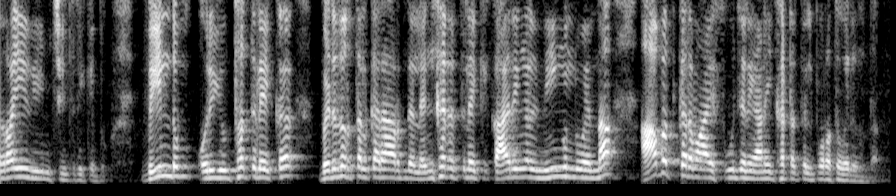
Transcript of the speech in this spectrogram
നിറയുകയും ചെയ്തിരിക്കുന്നു. വീണ്ടും ഒരു യുദ്ധത്തിലേക്ക് വെടിനിർത്തൽ കരാറിന്റെ ലംഘനത്തിലേക്ക് കാര്യങ്ങൾ നീങ്ങുന്നു എന്ന ആപത്കരമായ സൂചനയാണ് ഈ ഘട്ടത്തിൽ പുറത്തു വരുന്നത്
